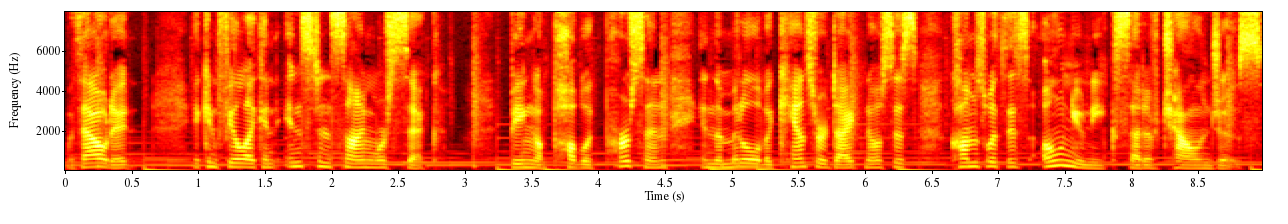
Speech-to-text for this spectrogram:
Without it, it can feel like an instant sign we're sick. Being a public person in the middle of a cancer diagnosis comes with its own unique set of challenges.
